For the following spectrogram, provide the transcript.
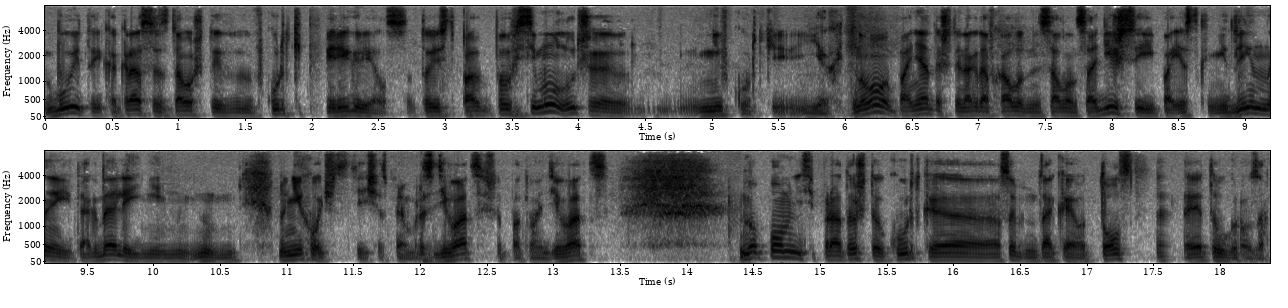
Будет и как раз из-за того, что ты в куртке перегрелся. То есть, по, по всему всему лучше не в куртке ехать. Но понятно, что иногда в холодный салон садишься, и поездка не длинная, и так далее. И не, ну, ну, не хочется тебе сейчас прям раздеваться, чтобы потом одеваться. Но помните про то, что куртка, особенно такая вот толстая, это угроза.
